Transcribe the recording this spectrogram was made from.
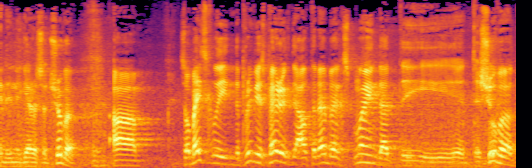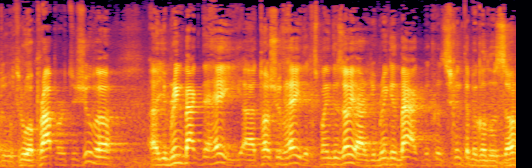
in the and Shuva. Um, so basically, the previous period, the Alter Rebbe explained that the teshuva, through a proper teshuva, uh, you bring back the hay, uh, toshuv hay, they explained the Zoyar, you bring it back because shchinta begalusa,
